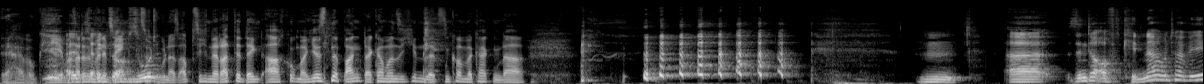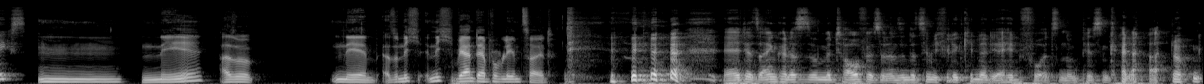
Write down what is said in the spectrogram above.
Ja, okay, was hat das mit den so Bänken zu absurd. tun? Als ob sich eine Ratte denkt, ach, guck mal, hier ist eine Bank, da kann man sich hinsetzen, komm, wir kacken da. Hm. Äh, sind da oft Kinder unterwegs? Mm, nee, also, nee, also nicht, nicht während der Problemzeit. Ja, hätte jetzt sein können, dass es so mit Taufe ist und dann sind da ziemlich viele Kinder, die da hinfurzen und pissen, keine Ahnung.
